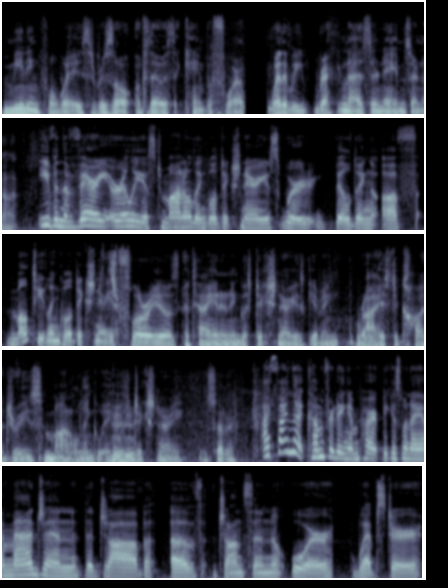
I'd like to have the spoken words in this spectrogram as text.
meaningful ways the result of those that came before whether we recognize their names or not. Even the very earliest monolingual dictionaries were building off multilingual dictionaries. It's Florio's Italian and English dictionary is giving rise to Cawdrey's monolingual English mm-hmm. dictionary, etc. I find that comforting in part because when I imagine the job of Johnson or Webster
